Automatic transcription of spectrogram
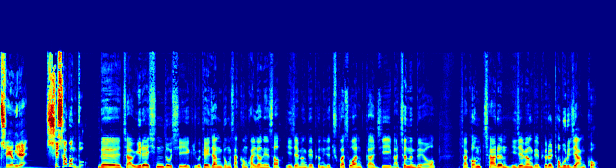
최영일의 시사본부. 네, 자 위례 신도시 그리고 대장동 사건 관련해서 이재명 대표는 이제 추가 소환까지 마쳤는데요. 자, 검찰은 이재명 대표를 더 부르지 않고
